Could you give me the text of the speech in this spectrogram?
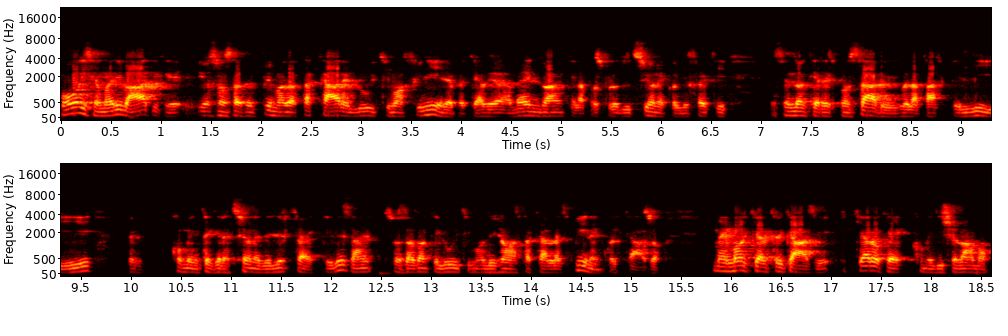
poi siamo arrivati che io sono stato il primo ad attaccare e l'ultimo a finire, perché avendo anche la post-produzione con gli effetti, essendo anche responsabile di quella parte lì, come integrazione degli effetti design, sono stato anche l'ultimo diciamo, a staccare la spina in quel caso. Ma in molti altri casi è chiaro che, come dicevamo,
